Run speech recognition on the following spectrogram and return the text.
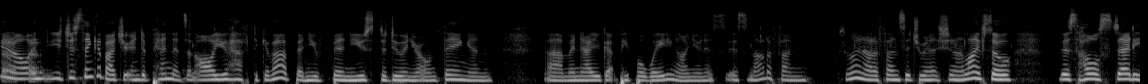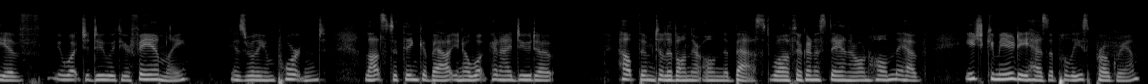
you know, and you just think about your independence and all you have to give up, and you've been used to doing your own thing, and um, and now you've got people waiting on you, and it's it's not a fun, it's really not a fun situation in life. So this whole study of you know, what to do with your family is really important. Lots to think about. You know, what can I do to help them to live on their own the best? Well, if they're going to stay in their own home, they have each community has a police program.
